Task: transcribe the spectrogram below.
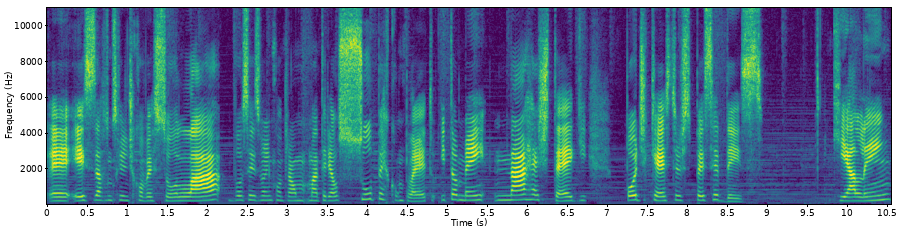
é, esses assuntos que a gente conversou, lá vocês vão encontrar um material super completo e também na hashtag podcastersPCDs, que além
